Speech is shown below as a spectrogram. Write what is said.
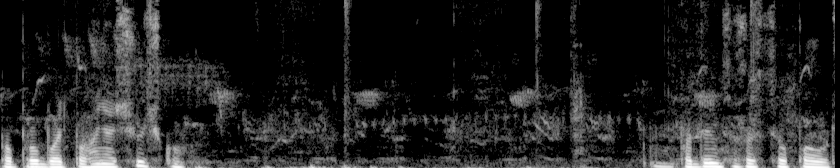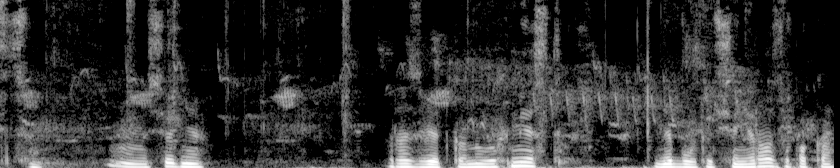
Попробовать погонять щучку. Подивимося, що з цього получится. М, Сьогодні розвідка нових міст. Не був тут ще ні разу поки.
